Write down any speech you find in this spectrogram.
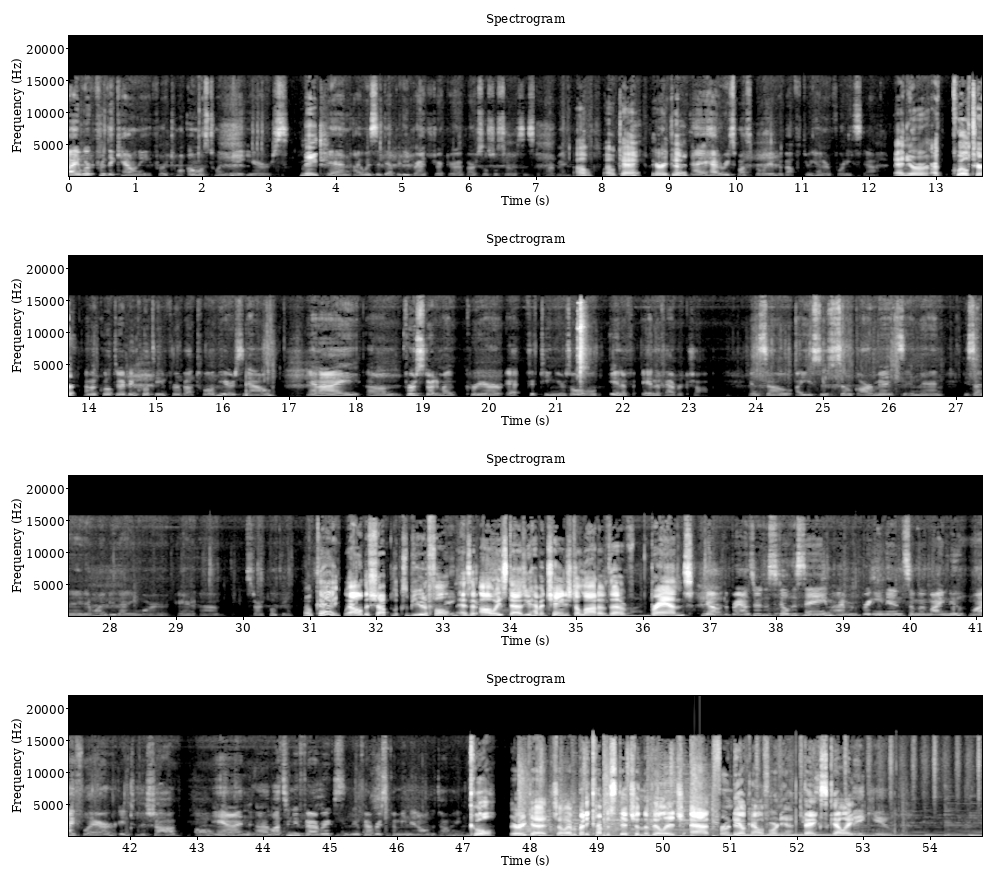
I worked for the county for tw- almost 28 years, Neat. and I was the deputy branch director of our social services department. Oh, okay. Very good. I had a responsibility of about 340 staff. And you're a quilter. I'm a quilter. I've been quilting for about 12 years now, and I um, first started my career at 15 years old in a in a fabric shop, and so I used to sew garments, and then decided I didn't want to do that anymore, and um, started quilting. Okay. Well, the shop looks beautiful, Thank as it always does. You haven't changed a lot of the brands. No, the brands are the, still the same. I'm bringing in some of my new my flair into the shop, and uh, lots of new fabrics. New fabrics coming in all the time. Cool. Very good. So everybody come to Stitch in the Village at Ferndale, California. Thanks, Kelly. Thank you.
